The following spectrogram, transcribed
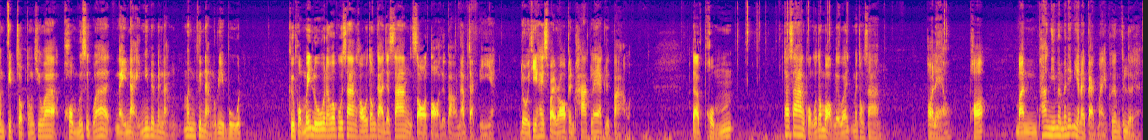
มันปิดจบตรงที่ว่าผมรู้สึกว่าไหนๆนี่เป็นหนังมันคือหนัง rebootคือผมไม่รู้นะว่าผู้สร้างเขาต้องการจะสร้างซอต่อหรือเปล่านับจากนี้ โดยที่ให้สไปรัลเป็นภาคแรกหรือเปล่า แต่ผม ถ้าสร้างผมก็ต้องบอกเลยว่าไม่ต้องสร้าง พอแล้ว เพราะมันภาคนี้มันไม่ได้มีอะไรแปลกใหม่เพิ่มขึ้นเลยฮะ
